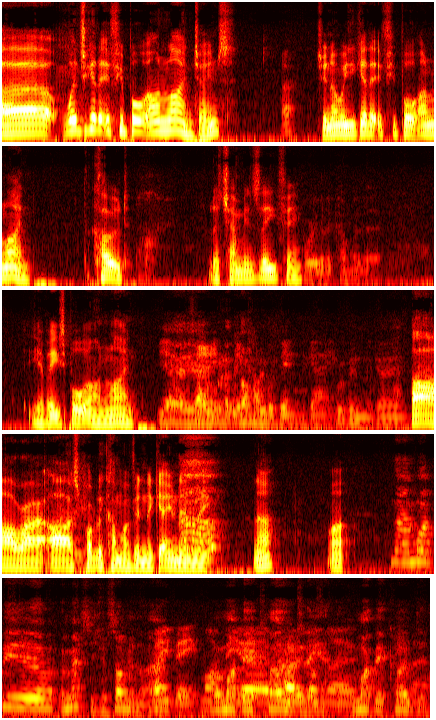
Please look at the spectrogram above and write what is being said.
Uh, where'd you get it if you bought it online, James? Huh? Do you know where you get it if you bought it online? The code for the Champions League thing. Probably would have come with it. Yeah, but he's bought it online. Yeah, Yeah, I'm yeah, saying it it would have probably come come with- within the game. Within the game. Oh, right. Oh, it's probably come within the game then, mate. No? What? No, it might be a, a message or something like that. Maybe, it might, it might be, be a a code. code, that on the it might be a code that,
